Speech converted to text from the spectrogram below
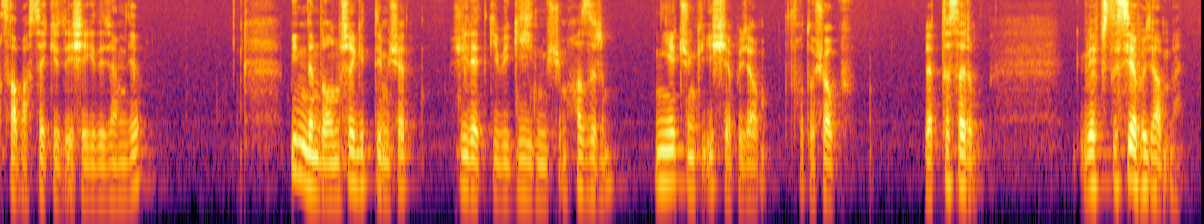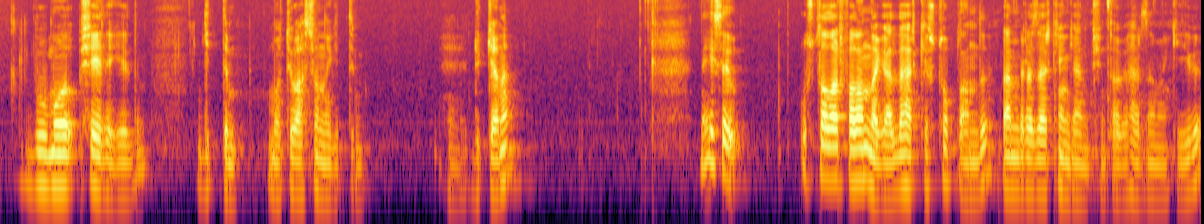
Sabah 8'de işe gideceğim diye. Bindim dolmuşa gittim işe. Jilet gibi giyinmişim hazırım. Niye? Çünkü iş yapacağım. Photoshop, web tasarım. Web sitesi yapacağım ben. Bu mo şeyle girdim. Gittim. Motivasyonla gittim e, dükkana. Neyse ustalar falan da geldi. Herkes toplandı. Ben biraz erken gelmişim tabii her zamanki gibi.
